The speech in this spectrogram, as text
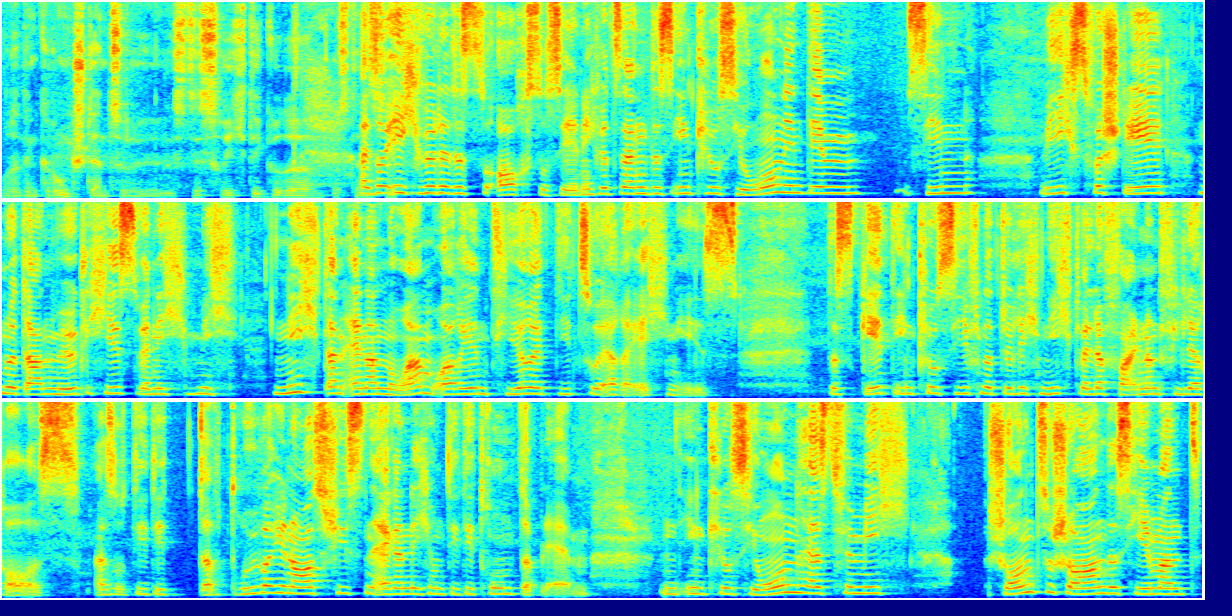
Oder den Grundstein zu. Ist das richtig? Oder also ich würde das auch so sehen. Ich würde sagen, dass Inklusion in dem Sinn, wie ich es verstehe, nur dann möglich ist, wenn ich mich nicht an einer Norm orientiere, die zu erreichen ist. Das geht inklusiv natürlich nicht, weil da fallen dann viele raus. Also die, die da drüber hinausschießen eigentlich und die, die drunter bleiben. Und Inklusion heißt für mich schon zu schauen, dass jemand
